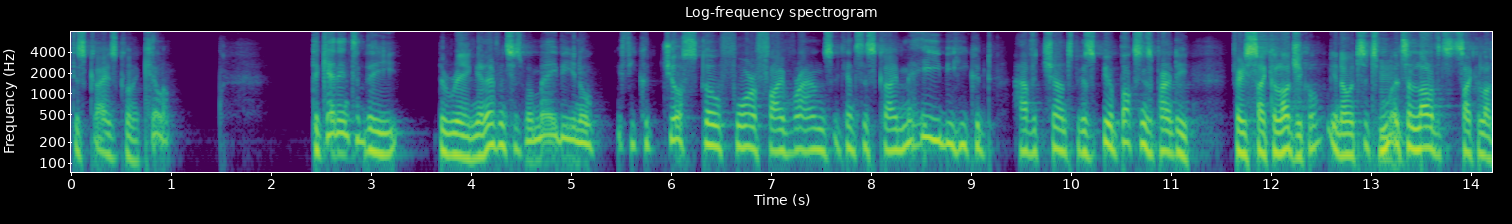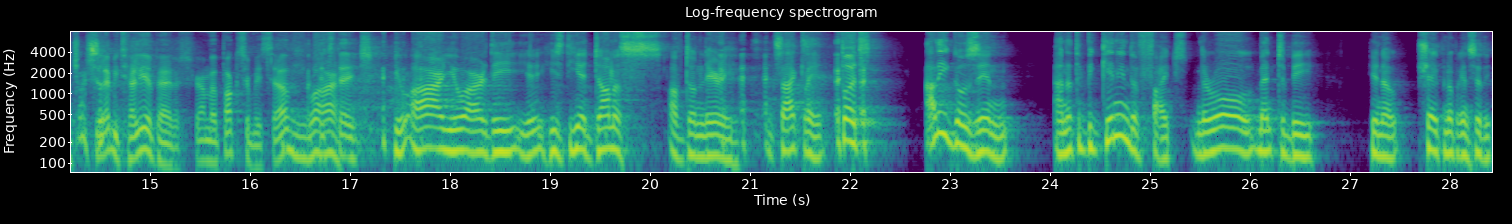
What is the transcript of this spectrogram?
This guy is going to kill him. They get into the the ring, and everyone says, "Well, maybe you know, if he could just go four or five rounds against this guy, maybe he could have a chance." Because you know, boxing is apparently very psychological. You know, it's it's hmm. it's a lot of it's psychological. Actually, let me tell you about it. I'm a boxer myself You are. You are. You are the. you- He's the Adonis of Dunleary. exactly. But Ali goes in, and at the beginning of the fight, they're all meant to be, you know, shaping up against the other.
